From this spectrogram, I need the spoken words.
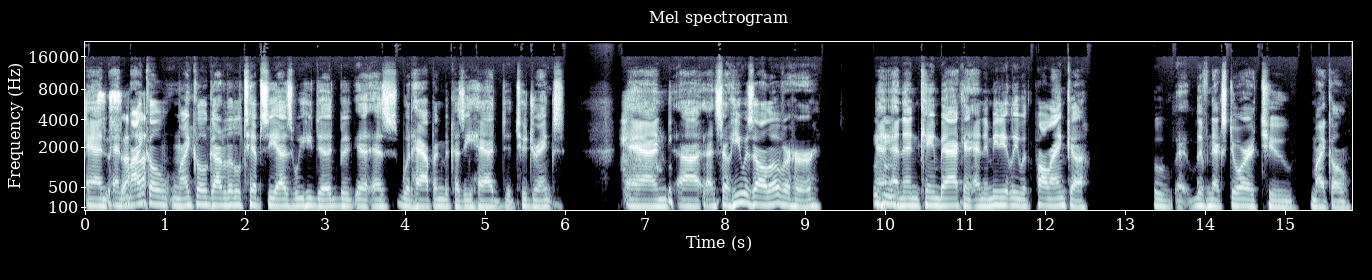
and Jesus. and michael michael got a little tipsy as we he did as would happen because he had two drinks and uh and so he was all over her and, Mhm. and then came back and, and immediately with paul anka who uh, lived next door to michael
